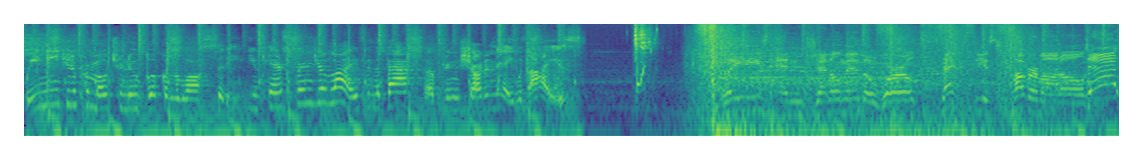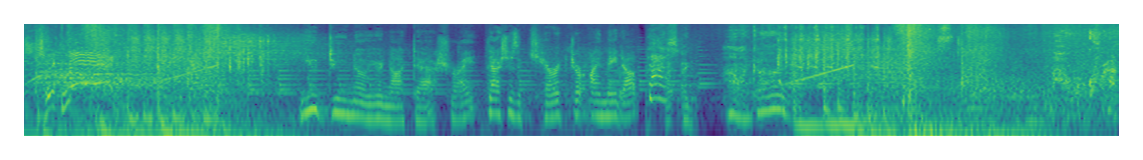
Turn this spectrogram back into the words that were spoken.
we need you to promote your new book on the Lost City. You can't spend your life in the bathtub drinking Chardonnay with ice. Ladies and gentlemen, the world's sexiest cover model, Dash McMahon! You do know you're not Dash, right? Dash is a character I made up. Dash! I- Oh my god. Oh crap.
